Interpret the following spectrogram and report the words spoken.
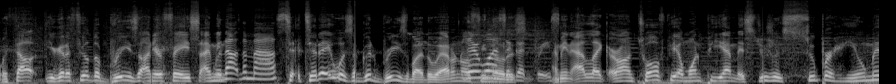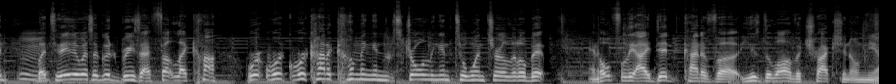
without. You're gonna feel the breeze on your face. I mean, Without the mask. t- today was a good breeze, by the way. I don't know There if you noticed. There was a good breeze. I mean, at like around 12 p.m., 1 p.m., it's usually super humid, Mm. but today there was a good breeze. I felt like, huh, we're we're, we're kind of coming and strolling into winter a little bit. And hopefully, I did kind of uh, use the law of attraction on me.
